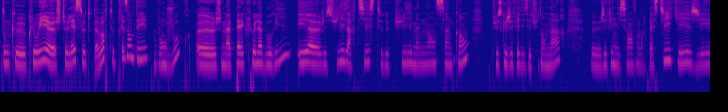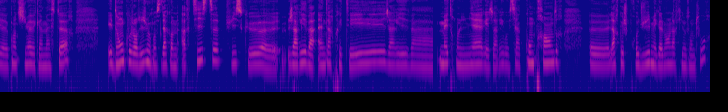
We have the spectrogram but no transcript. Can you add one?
Donc euh, Chloé, euh, je te laisse tout d'abord te présenter. Bonjour, euh, je m'appelle Chloé Laborie et je suis artiste depuis maintenant 5 ans, puisque j'ai fait des études en art. j'ai fait une licence en art plastique et j'ai continué avec un master. Et donc aujourd'hui, je me considère comme artiste puisque euh, j'arrive à interpréter, j'arrive à mettre en lumière et j'arrive aussi à comprendre euh, l'art que je produis, mais également l'art qui nous entoure.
